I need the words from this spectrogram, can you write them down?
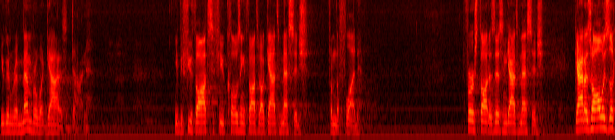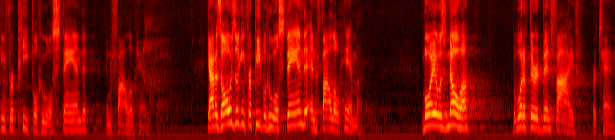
you can remember what God has done. Give you a few thoughts, a few closing thoughts about God's message from the flood. First thought is this in God's message God is always looking for people who will stand and follow Him. God is always looking for people who will stand and follow Him. Boy, it was Noah, but what if there had been five or ten?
